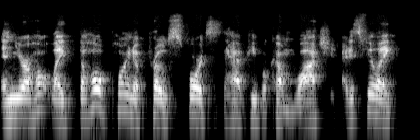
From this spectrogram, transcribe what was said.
And your whole like the whole point of pro sports is to have people come watch it. I just feel like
